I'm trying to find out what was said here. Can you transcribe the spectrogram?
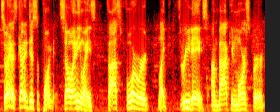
So I was kind of disappointed. So, anyways, fast forward like three days, I'm back in Morrisburg.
